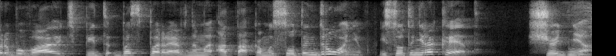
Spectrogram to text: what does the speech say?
перебувають під безперервними атаками сотень дронів і сотень ракет. Щодня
